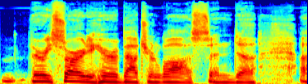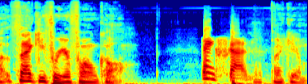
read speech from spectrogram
very sorry to hear about your loss, and uh, uh, thank you for your phone call. Thanks, Scott. Thank you.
